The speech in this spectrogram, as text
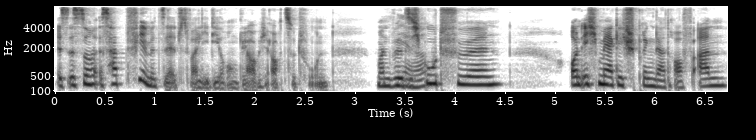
es ist so, es hat viel mit Selbstvalidierung, glaube ich, auch zu tun. Man will ja. sich gut fühlen und ich merke, ich springe da drauf an.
